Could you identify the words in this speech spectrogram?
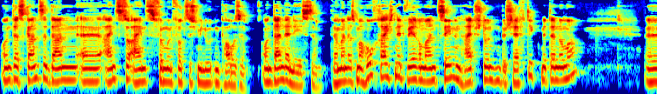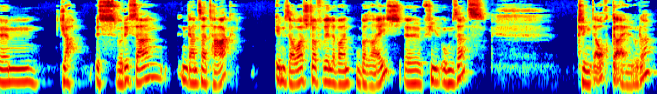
und das Ganze dann äh, 1 zu 1 45 Minuten Pause und dann der nächste. Wenn man das mal hochrechnet, wäre man zehneinhalb Stunden beschäftigt mit der Nummer. Ähm, ja, ist, würde ich sagen, ein ganzer Tag im sauerstoffrelevanten Bereich, äh, viel Umsatz. Klingt auch geil, oder?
